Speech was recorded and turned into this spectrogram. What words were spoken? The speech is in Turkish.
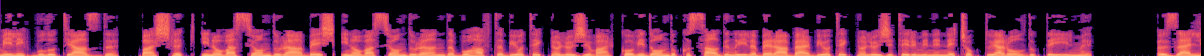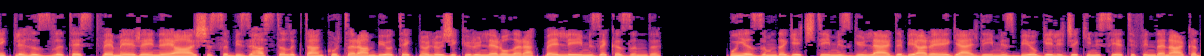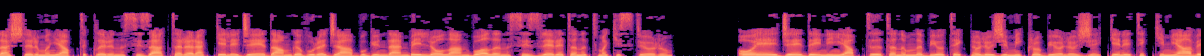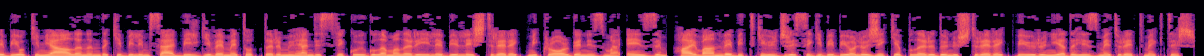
Melih Bulut yazdı. Başlık, İnovasyon Durağı 5, İnovasyon Durağı'nda bu hafta biyoteknoloji var. Covid-19 salgınıyla beraber biyoteknoloji terimini ne çok duyar olduk değil mi? Özellikle hızlı test ve mRNA aşısı bizi hastalıktan kurtaran biyoteknolojik ürünler olarak belleğimize kazındı. Bu yazımda geçtiğimiz günlerde bir araya geldiğimiz Biyo Gelecek inisiyatifinden arkadaşlarımın yaptıklarını size aktararak geleceğe damga vuracağı bugünden belli olan bu alanı sizlere tanıtmak istiyorum. OECD'nin yaptığı tanımla biyoteknoloji, mikrobiyoloji, genetik kimya ve biyokimya alanındaki bilimsel bilgi ve metotları mühendislik uygulamaları ile birleştirerek mikroorganizma, enzim, hayvan ve bitki hücresi gibi biyolojik yapıları dönüştürerek bir ürün ya da hizmet üretmektir.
